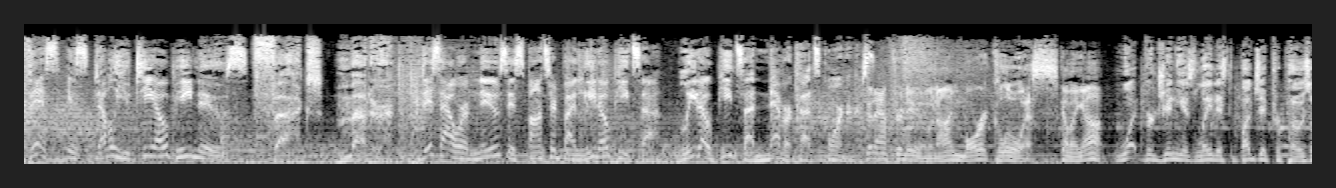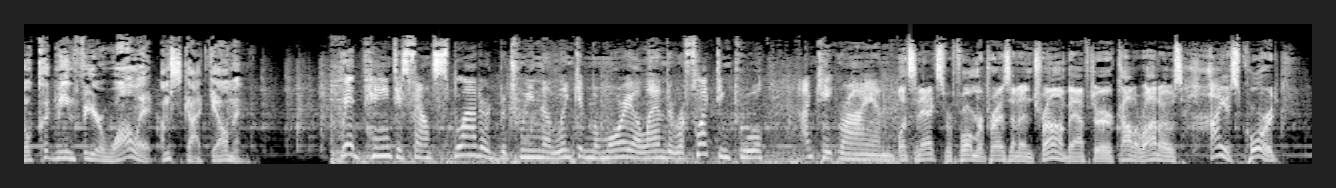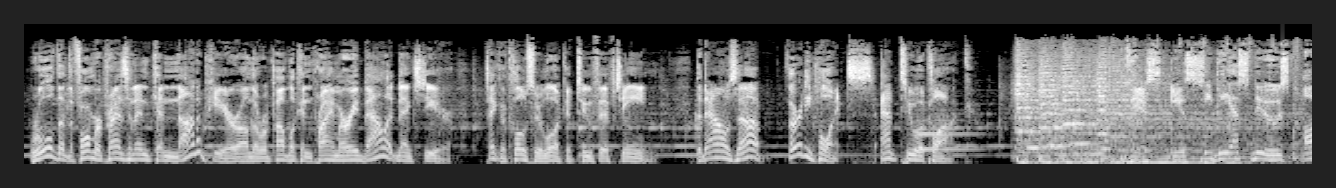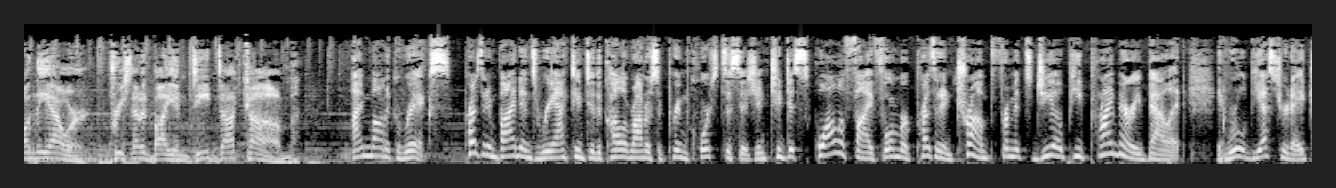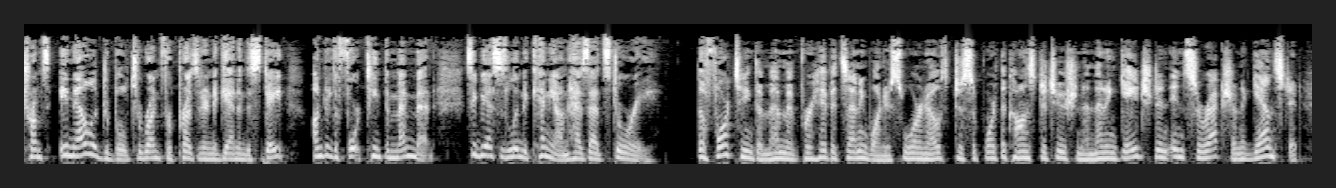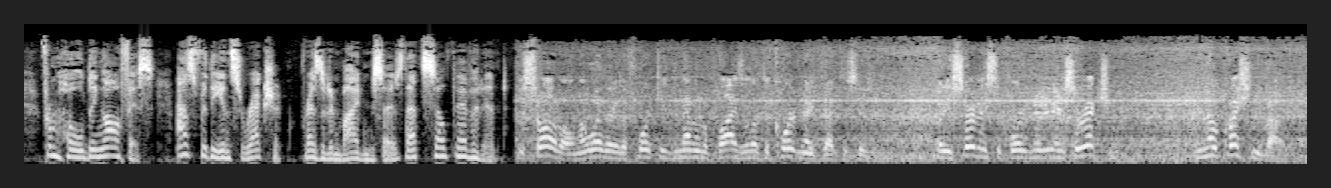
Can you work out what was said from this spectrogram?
This is WTOP News. Facts matter. This hour of news is sponsored by Lido Pizza. Lido Pizza never cuts corners. Good afternoon. I'm Mark Lewis. Coming up. What Virginia's latest budget proposal could mean for your wallet. I'm Scott Gelman. Red paint is found splattered between the Lincoln Memorial and the reflecting pool. I'm Kate Ryan. What's next for former President Trump after Colorado's highest court ruled that the former president cannot appear on the Republican primary ballot next year? Take a closer look at 215. The Dow's up 30 points at 2 o'clock. This is CBS News on the Hour, presented by Indeed.com. I'm Monica Ricks. President Biden's reacting to the Colorado Supreme Court's decision to disqualify former President Trump from its GOP primary ballot. It ruled yesterday Trump's ineligible to run for president again in the state under the 14th Amendment. CBS's Linda Kenyon has that story. The 14th Amendment prohibits anyone who swore an oath to support the Constitution and then engaged in insurrection against it from holding office. As for the insurrection, President Biden says that's self-evident. You saw it all. Now, whether the 14th Amendment applies, I'll let the court make that decision. But he certainly supported an insurrection. No question about it.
